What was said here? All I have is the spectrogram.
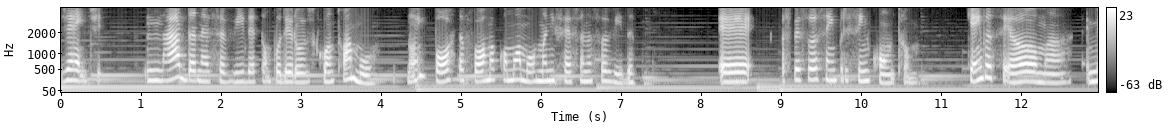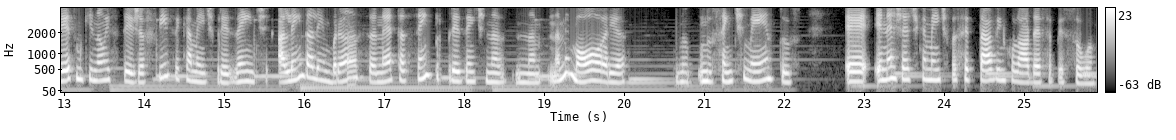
Gente, nada nessa vida é tão poderoso quanto o amor. Não importa a forma como o amor manifesta na sua vida é, as pessoas sempre se encontram. Quem você ama, mesmo que não esteja fisicamente presente, além da lembrança, né, tá sempre presente na, na, na memória, no, nos sentimentos, é, energeticamente você está vinculado a essa pessoa.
